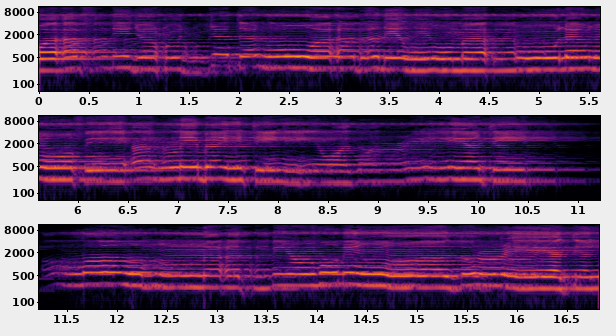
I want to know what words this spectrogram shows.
وأفلج حجته وأبلغه مأموله في أهل بيته. وذريته اللهم أتبعه من ذريته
